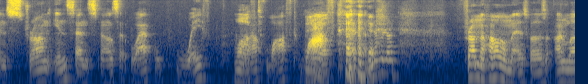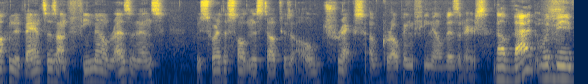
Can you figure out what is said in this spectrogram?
and strong incense smells that waft, waft, Waft. waft, waft. I've never known. From the home, as well as unwelcome advances on female residents who swear the Sultan is still up to his old tricks of groping female visitors. Now that would be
